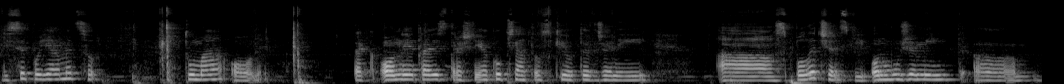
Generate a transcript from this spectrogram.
Když se podíváme, co tu má on, tak on je tady strašně jako přátelský, otevřený a společenský. On může mít um,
